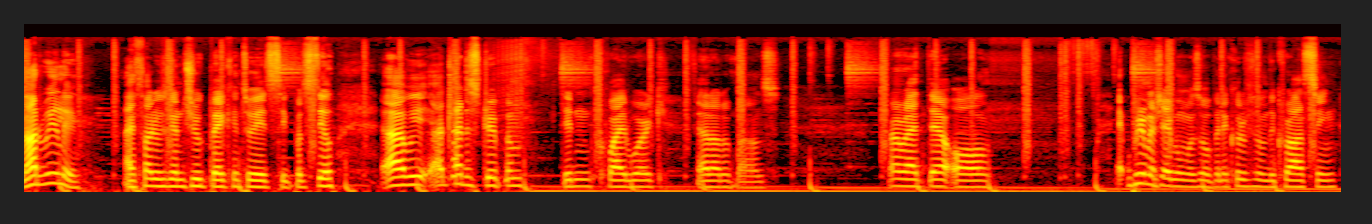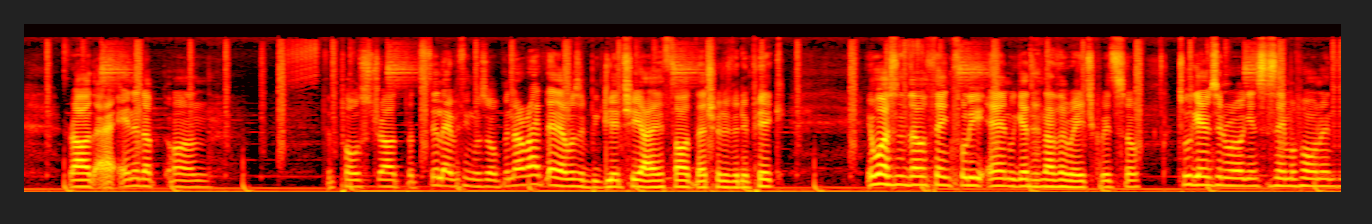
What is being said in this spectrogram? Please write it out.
Not really. I thought he was gonna juke back into a hit stick, but still, uh, we I tried to strip him, didn't quite work, fell out of bounds. Alright, they're all. eh, Pretty much everyone was open. I could have filmed the crossing route. I ended up on the post route, but still everything was open. Alright, there that was a bit glitchy. I thought that should have been a pick. It wasn't though, thankfully, and we get another rage quit. So two games in a row against the same opponent.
